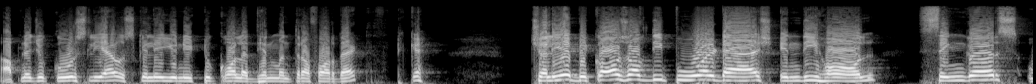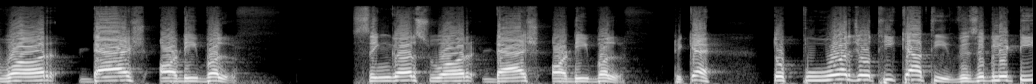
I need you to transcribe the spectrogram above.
आपने जो कोर्स लिया है, उसके लिए यू नीड टू कॉल अध्ययन मंत्रा फॉर दैट ठीक है? चलिए because of the poor dash in the hall singers were dash audible singers were dash audible ठीक है? तो पुअर जो थी, क्या थी? विजिबिलिटी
